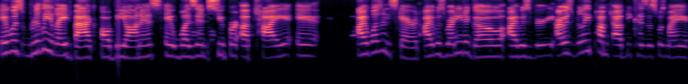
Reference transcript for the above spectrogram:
it was really laid back i'll be honest. It wasn't super uptight. It i wasn't scared. I was ready to go. I was very i was really pumped up because this was my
